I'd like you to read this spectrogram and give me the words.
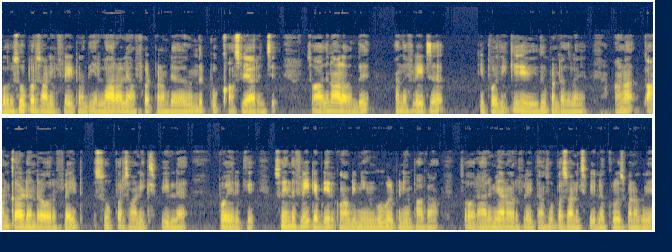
ஒரு சூப்பர் சானிக் ஃப்ளைட் வந்து எல்லாராலையும் அஃபோர்ட் பண்ண முடியாது. அது வந்து டூ காஸ்ட்லியாக இருந்துச்சு. ஸோ அதனால வந்து அந்த ஃப்ளைட்ஸை இப்போதைக்கு இது பண்ணுறதில்ல ஆனால் கான்கார்டுன்ற ஒரு ஃப்ளைட் சூப்பர் சானிக் ஸ்பீடில் போயிருக்கு. ஸோ இந்த ஃப்ளைட் எப்படி இருக்கும் அப்படின்னு நீங்கள் கூகுள் பண்ணியும் பார்க்கலாம். ஸோ ஒரு அருமையான ஒரு ஃப்ளைட் தான். சூப்பர் சானிக் ஸ்பீடில் க்ரூஸ் பண்ணக்கூடிய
